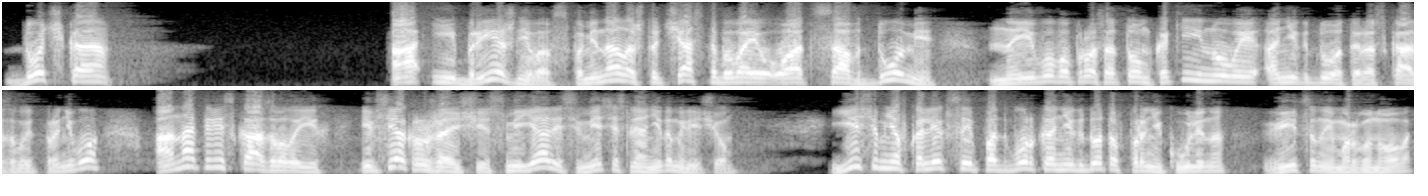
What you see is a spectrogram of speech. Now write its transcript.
Дочка А. И. Брежнева вспоминала, что часто бывая у отца в доме, на его вопрос о том, какие новые анекдоты рассказывают про него, она пересказывала их, и все окружающие смеялись вместе с Леонидом Ильичем. Есть у меня в коллекции подборка анекдотов про Никулина, Вицина и Моргунова,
